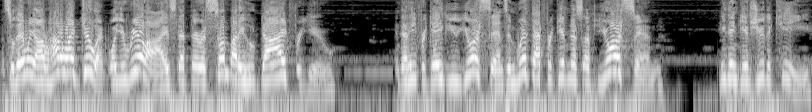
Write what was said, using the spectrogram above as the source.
And so there we are. How do I do it? Well, you realize that there is somebody who died for you and that He forgave you your sins. And with that forgiveness of your sin, He then gives you the key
